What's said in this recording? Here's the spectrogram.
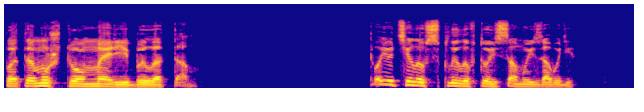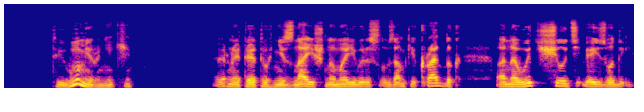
потому что Мэри была там. Твое тело всплыло в той самой заводе. Ты умер, Ники. Наверное, ты этого не знаешь, но Мэри выросла в замке Краддок. Она вытащила тебя из воды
